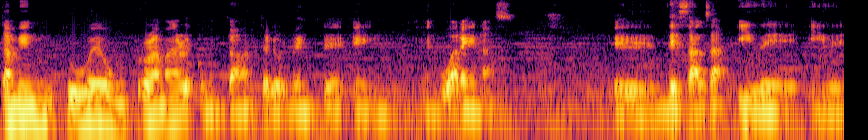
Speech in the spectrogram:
También tuve un programa que les comentaba anteriormente en, en Guarenas eh, de salsa y de, y de,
